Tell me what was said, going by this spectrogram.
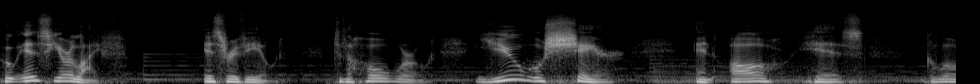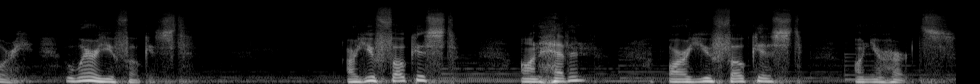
who is your life, is revealed to the whole world, you will share in all his glory. Where are you focused? Are you focused on heaven or are you focused on your hurts?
